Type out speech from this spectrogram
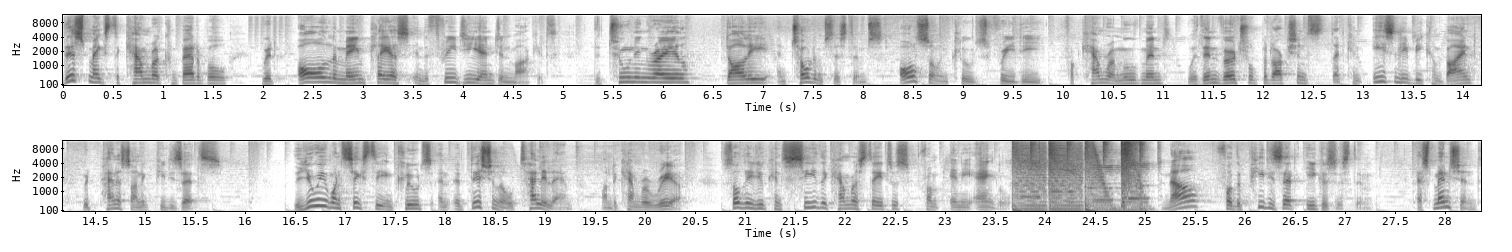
This makes the camera compatible with all the main players in the 3D engine market. The tuning rail, dolly and totem systems also includes FreeD for camera movement within virtual productions that can easily be combined with Panasonic PTZs. The UE160 includes an additional tally lamp on the camera rear, so that you can see the camera status from any angle. Now for the PTZ ecosystem. As mentioned,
